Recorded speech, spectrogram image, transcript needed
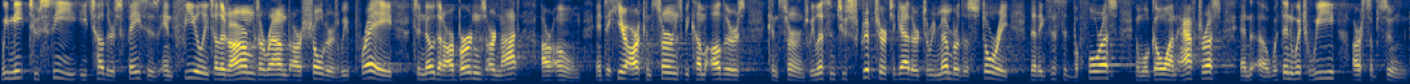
We meet to see each other's faces and feel each other's arms around our shoulders. We pray to know that our burdens are not our own and to hear our concerns become others' concerns. We listen to Scripture together to remember the story that existed before us and will go on after us and uh, within which we are subsumed.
